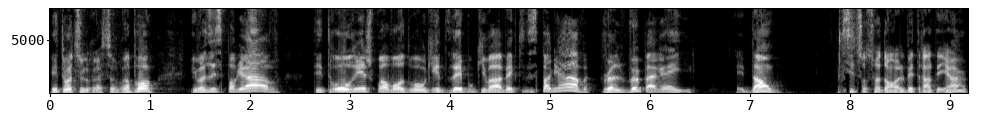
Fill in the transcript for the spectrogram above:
Et toi, tu le recevras pas. Il va dire, c'est pas grave. T'es trop riche pour avoir droit au crédit d'impôt qui va avec. Tu dis, c'est pas grave. Je le veux pareil. Et donc, si tu reçois ton relevé 31,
